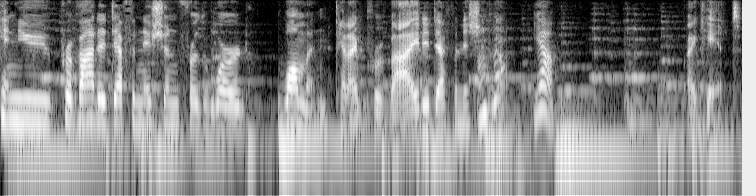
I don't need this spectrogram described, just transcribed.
Can you provide a definition for the word woman? Can I provide a definition? Mm-hmm. No, Yeah, I can't.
